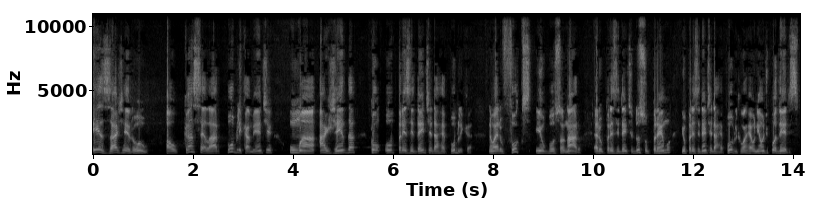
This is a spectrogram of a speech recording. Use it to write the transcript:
exagerou ao cancelar publicamente uma agenda com o presidente da República. Não era o Fux e o Bolsonaro, era o presidente do Supremo e o presidente da República, uma reunião de poderes.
